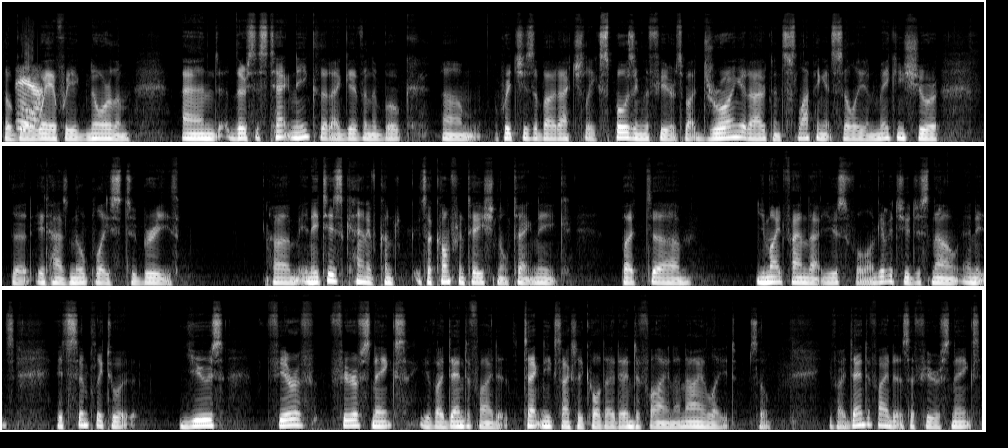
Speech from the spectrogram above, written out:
they'll go Yeah. away if we ignore them. And there's this technique that I give in the book, um, which is about actually exposing the fear. It's about drawing it out and slapping it silly and making sure that it has no place to breathe. Um, and it is kind of con- it's a confrontational technique, but um, you might find that useful. I'll give it to you just now, and it's it's simply to uh, use fear of fear of snakes. You've identified it. The technique's actually called identify and annihilate. So you've identified it as a fear of snakes.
